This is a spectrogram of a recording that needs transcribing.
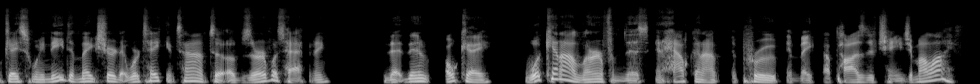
Okay. So we need to make sure that we're taking time to observe what's happening. That then, okay, what can I learn from this and how can I improve and make a positive change in my life?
